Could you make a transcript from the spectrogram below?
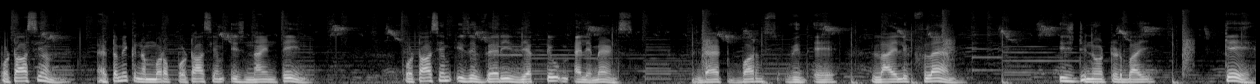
Potassium. Atomic number of potassium is 19. Potassium is a very reactive element that burns with a lilac flame is denoted by K.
